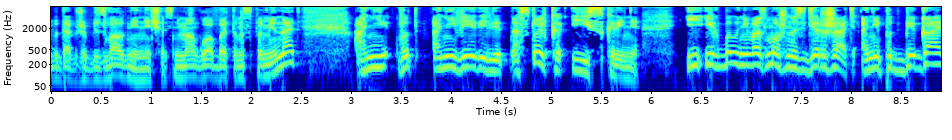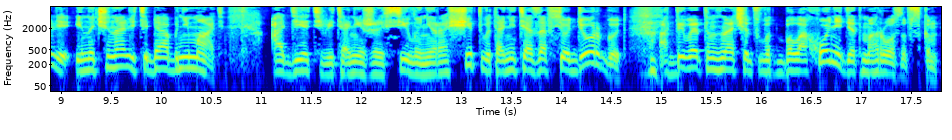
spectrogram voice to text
бы даже без волнения сейчас не могу об этом вспоминать, они, вот, они верили настолько искренне. И их было невозможно сдержать. Они подбегали и начинали тебя обнимать. А дети ведь, они же силы не рассчитывают, они тебя за все дергают, а ты в этом, значит, вот балахоне Дед Морозовском,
